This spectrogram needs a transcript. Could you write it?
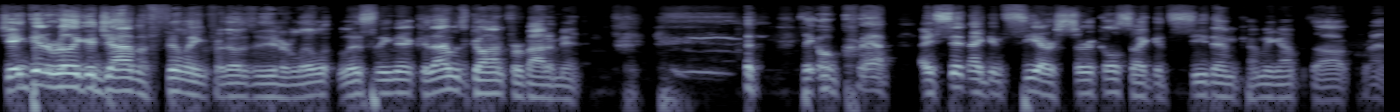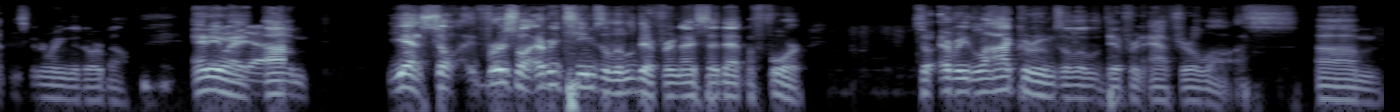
Jake did a really good job of filling for those of you that are li- listening there because I was gone for about a minute. it's like, oh crap! I sit and I can see our circle, so I could see them coming up. Oh crap! He's going to ring the doorbell. Anyway, uh, um, yeah. So first of all, every team's a little different. I said that before. So every locker room's a little different after a loss. Um,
